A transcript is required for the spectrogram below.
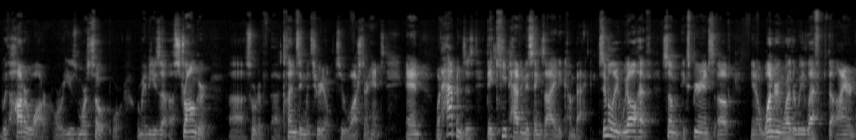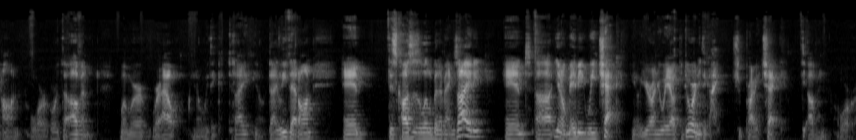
with hotter water or use more soap or, or maybe use a, a stronger uh, sort of uh, cleansing material to wash their hands. And what happens is they keep having this anxiety come back. Similarly, we all have some experience of you know wondering whether we left the iron on or, or the oven when we're, we're out. You know, we think, did I, you know, did I leave that on? And this causes a little bit of anxiety. And, uh, you know, maybe we check, you know, you're on your way out the door and you think, I should probably check the oven or,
